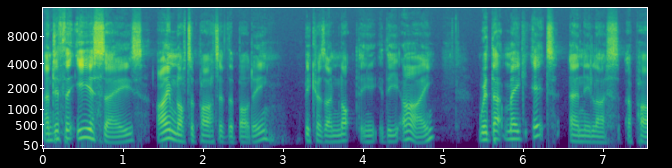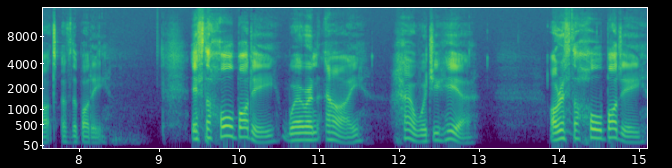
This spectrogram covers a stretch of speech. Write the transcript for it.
And if the ear says, I'm not a part of the body because I'm not the, the eye, would that make it any less a part of the body? If the whole body were an eye, how would you hear? Or if the whole body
